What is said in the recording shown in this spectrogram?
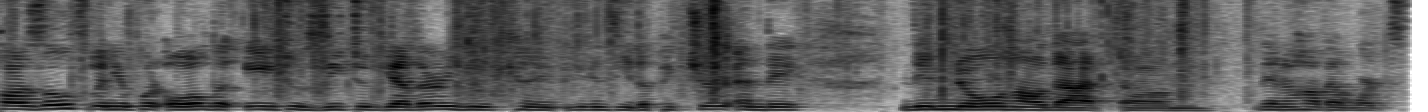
puzzles. When you put all the A to Z together, you can you can see the picture and they they know how that um, they know how that works.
